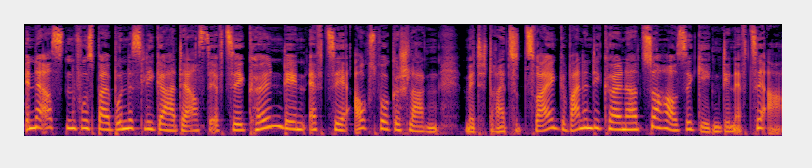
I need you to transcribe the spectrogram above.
In der ersten Fußball-Bundesliga hat der erste FC Köln den FC Augsburg geschlagen. Mit 3 zu 2 gewannen die Kölner zu Hause gegen den FCA.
